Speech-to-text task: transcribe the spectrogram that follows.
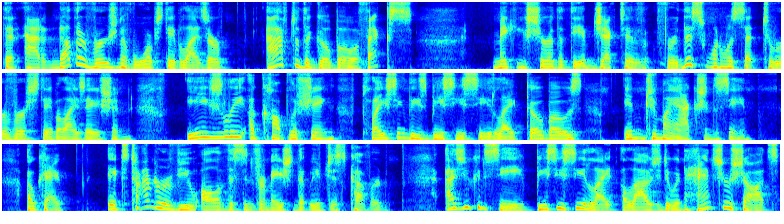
then add another version of Warp Stabilizer after the gobo effects, making sure that the objective for this one was set to reverse stabilization, easily accomplishing placing these BCC light gobos into my action scene. Okay, it's time to review all of this information that we've just covered. As you can see, BCC Light allows you to enhance your shots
